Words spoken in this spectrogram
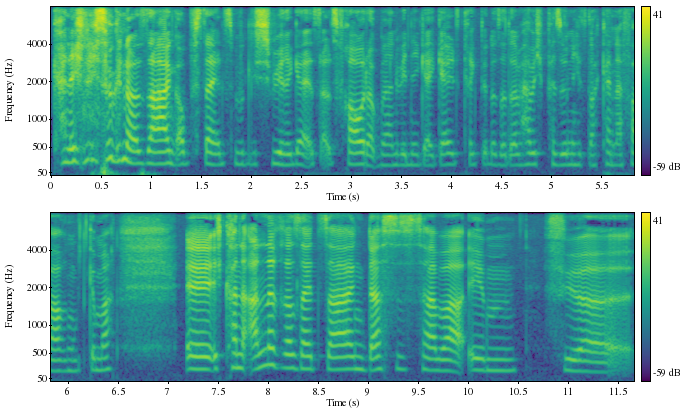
kann ich nicht so genau sagen, ob es da jetzt wirklich schwieriger ist als Frau oder ob man weniger Geld kriegt oder so. Da habe ich persönlich jetzt noch keine Erfahrung mitgemacht. Äh, ich kann andererseits sagen, dass es aber eben für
